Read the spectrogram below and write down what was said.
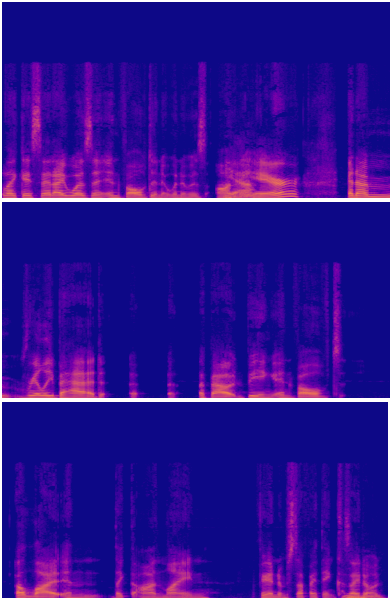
like i said i wasn't involved in it when it was on Yeah. the air and i'm really bad about being involved a lot in like the online fandom stuff i think because i Mhm. don't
